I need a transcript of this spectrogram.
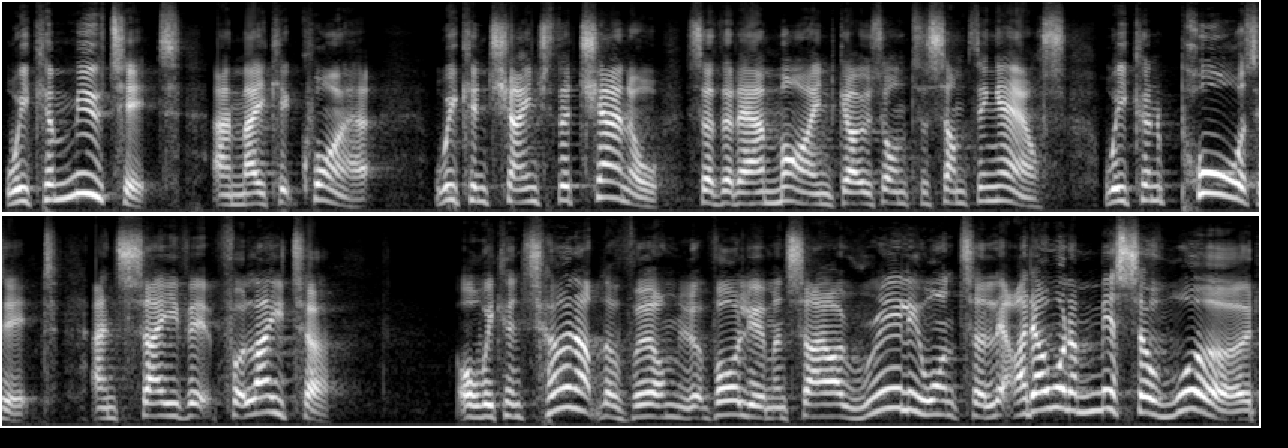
We can mute it and make it quiet. We can change the channel so that our mind goes on to something else. We can pause it and save it for later. Or we can turn up the volume and say, I really want to, li- I don't want to miss a word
